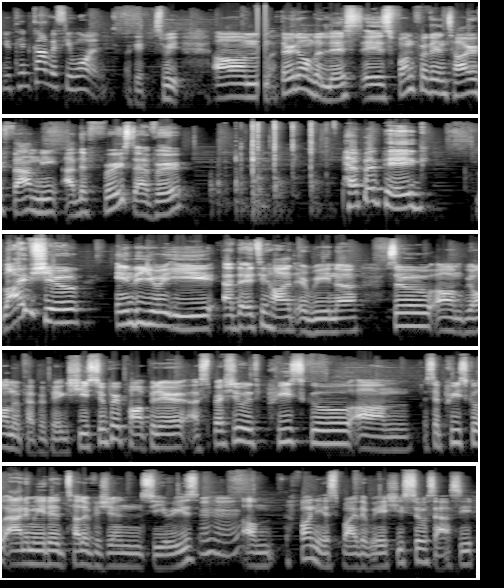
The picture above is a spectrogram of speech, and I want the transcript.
You can come if you want. Okay, sweet. Um, third on the list is fun for the entire family at the first ever Peppa Pig live show in the UAE at the Etihad Arena. So um, we all know Peppa Pig. She's super popular, especially with preschool. Um, it's a preschool animated television series. Um, the funniest, by the way. She's so sassy,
